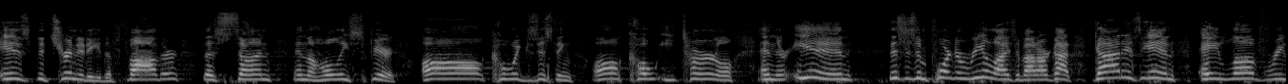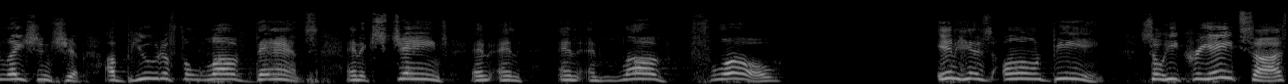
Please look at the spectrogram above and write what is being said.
is the Trinity, the Father, the Son, and the Holy Spirit, all coexisting, all co eternal, and they're in. This is important to realize about our God. God is in a love relationship, a beautiful love dance, and exchange, and, and, and, and love flow in his own being. So he creates us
